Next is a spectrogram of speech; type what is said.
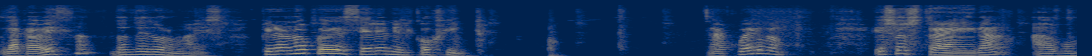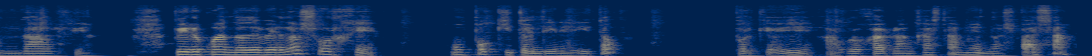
la cabeza, donde dormáis. Pero no puede ser en el cojín. ¿De acuerdo? Eso os traerá abundancia. Pero cuando de verdad surge un poquito el dinerito, porque oye, a brujas blancas también nos pasa.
